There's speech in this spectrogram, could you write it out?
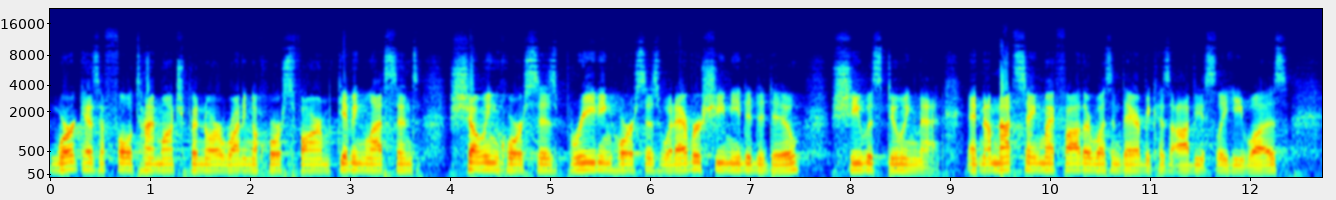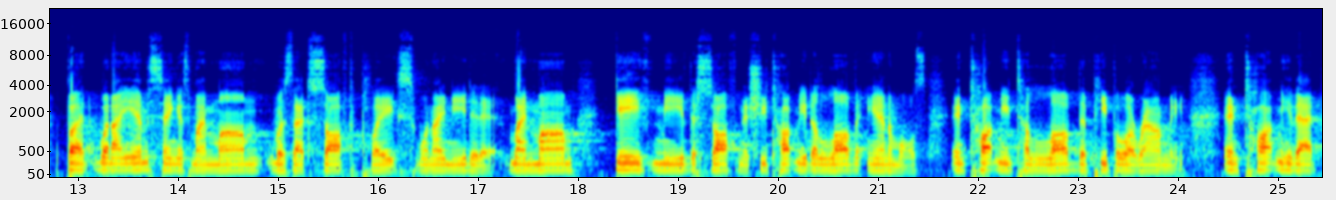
work as a full time entrepreneur running a horse farm, giving lessons, showing horses, breeding horses, whatever she needed to do, she was doing that. And I'm not saying my father wasn't there because obviously he was. But what I am saying is, my mom was that soft place when I needed it. My mom gave me the softness. She taught me to love animals and taught me to love the people around me and taught me that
